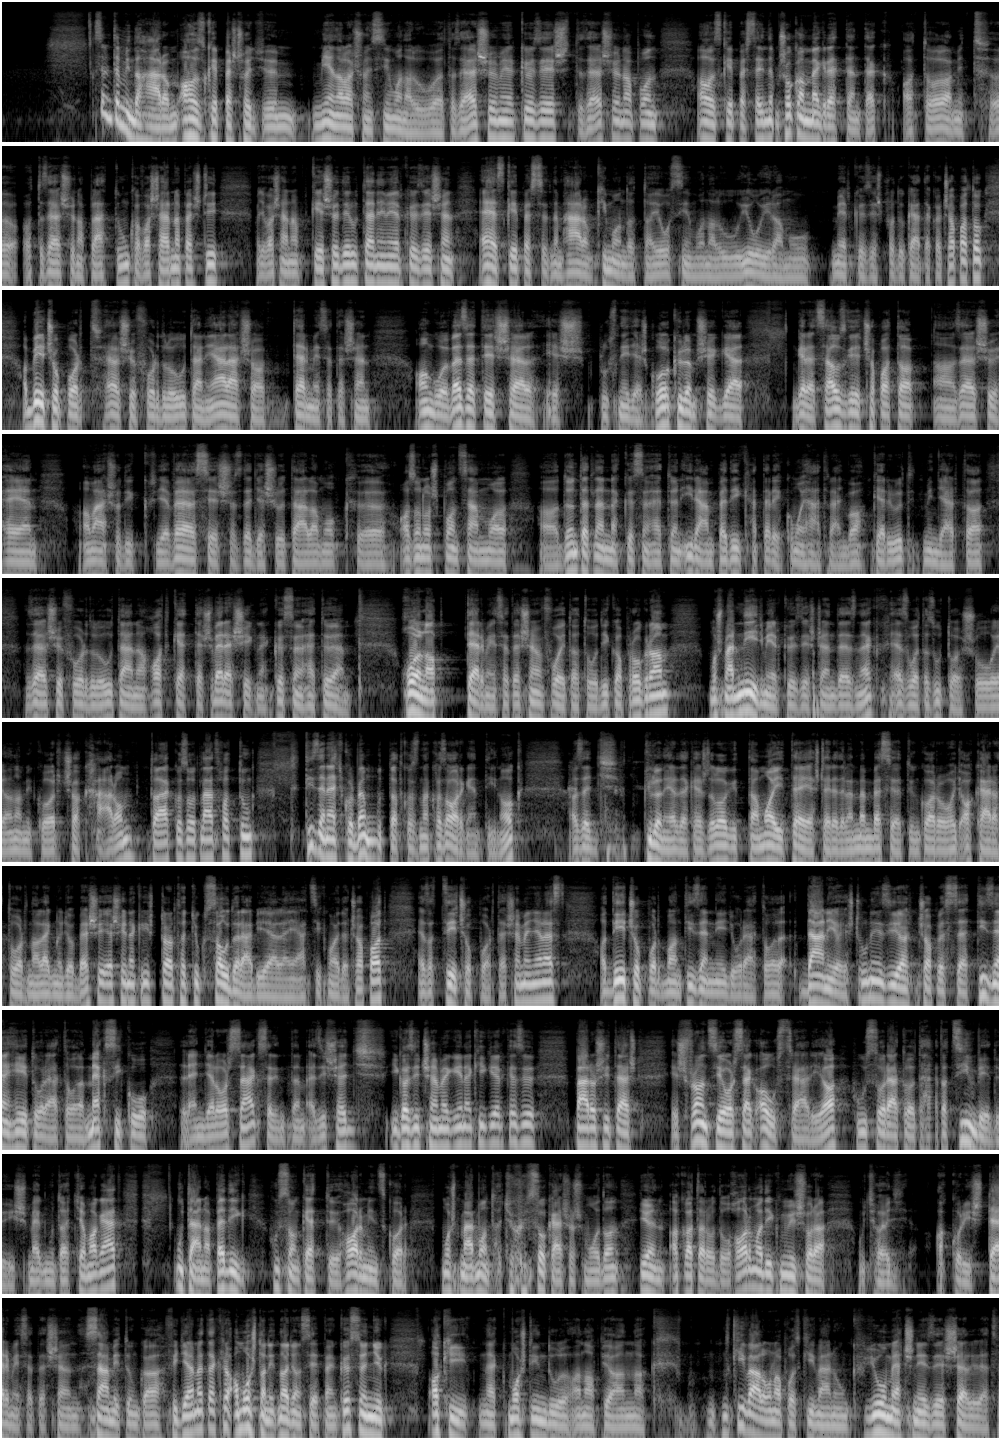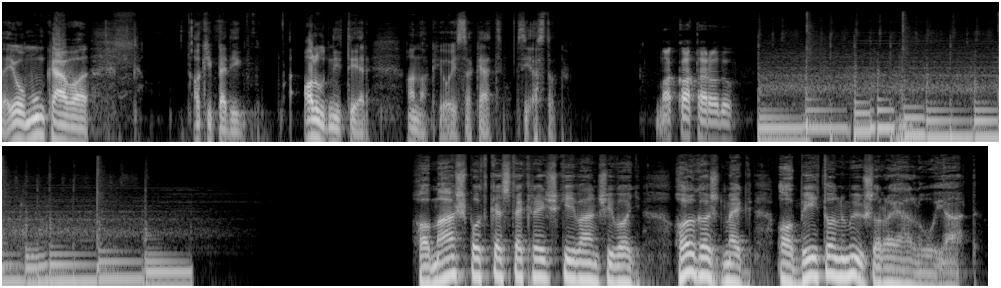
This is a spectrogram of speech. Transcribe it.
Szerintem mind a három. Ahhoz képest, hogy milyen alacsony színvonalú volt az első mérkőzés, az első napon, ahhoz képest szerintem sokan megrettentek attól, amit ott az első nap láttunk, a vasárnap esti, vagy a vasárnap késő délutáni mérkőzésen. Ehhez képest szerintem három kimondottan jó színvonalú, jó iramú mérkőzés produkáltak a csapatok. A B csoport első forduló utáni állása természetesen angol vezetéssel és plusz négyes gólkülönbséggel. Gerett Southgate csapata az első helyen, a második ugye Wales és az Egyesült Államok azonos pontszámmal, a döntetlennek köszönhetően Irán pedig hát elég komoly hátrányba került, itt mindjárt az első forduló után a 6-2-es vereségnek köszönhetően. Holnap természetesen folytatódik a program. Most már négy mérkőzést rendeznek, ez volt az utolsó olyan, amikor csak három találkozót láthattunk. 11-kor bemutatkoznak az argentinok, az egy külön érdekes dolog. Itt a mai teljes terjedelemben beszéltünk arról, hogy akár a torna legnagyobb esélyesének is tarthatjuk. Szaudarábia ellen játszik majd a csapat, ez a C csoport eseménye lesz. A D csoportban 14 órától Dánia és Tunézia csap össze, 17 órától Mexikó, Lengyelország, szerintem ez is egy igazi csemegének ígérkező párosítás, és Franciaország, Ausztrália 20 órától, tehát a címvédő is megmutatja magát, utána pedig 22.30-kor most már mondhatjuk, hogy szokásos módon jön a Katarodó harmadik műsora, úgyhogy akkor is természetesen számítunk a figyelmetekre. A mostanit nagyon szépen köszönjük. Akinek most indul a napja, annak kiváló napot kívánunk, jó meccsnézéssel, illetve jó munkával. Aki pedig aludni tér, annak jó éjszakát. Sziasztok! Ma Katarodó. Ha más podcastekre is kíváncsi vagy, hallgassd meg a Béton műsor ajánlóját.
